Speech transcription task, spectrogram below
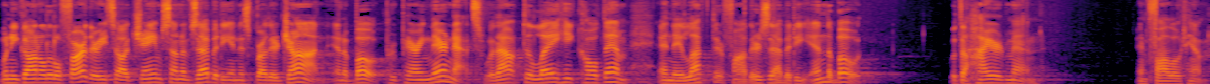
When he'd gone a little farther, he saw James, son of Zebedee, and his brother John in a boat preparing their nets. Without delay, he called them, and they left their father Zebedee in the boat with the hired men and followed him.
